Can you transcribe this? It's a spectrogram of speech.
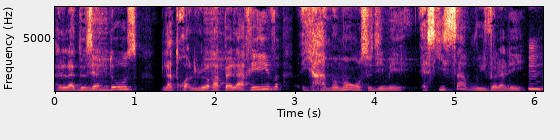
la deuxième dose, la le rappel arrive. Il y a un moment où on se dit, mais est-ce qu'ils savent où ils veulent aller? Mm.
